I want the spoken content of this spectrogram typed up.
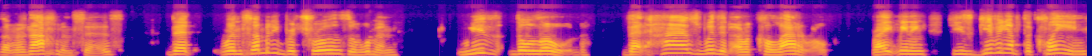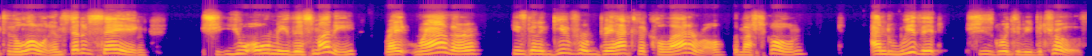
that Rav Nachman says, that when somebody betroths a woman with the loan that has with it a collateral, right? Meaning he's giving up the claim to the loan instead of saying, you owe me this money, right? Rather, he's going to give her back the collateral, the mashkon, and with it, she's going to be betrothed.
